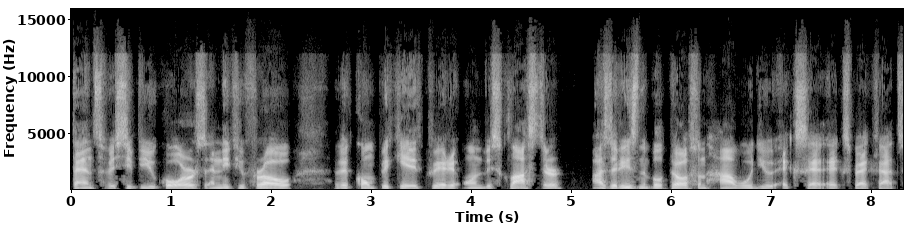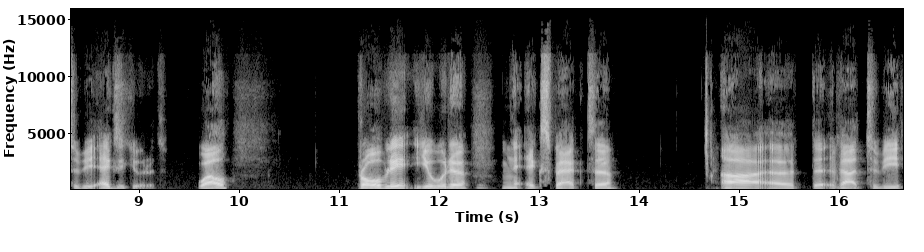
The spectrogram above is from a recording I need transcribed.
tens of CPU cores, and if you throw the complicated query on this cluster, as a reasonable person, how would you ex- expect that to be executed? Well, probably you would uh, expect uh, uh, that to be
